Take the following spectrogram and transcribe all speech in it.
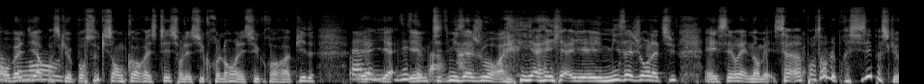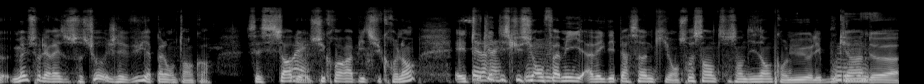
on va le dire parce que pour ceux qui sont encore restés sur les sucres lents et les sucres rapides, il y, a une petite mise à jour. Il y, a une mise à jour là-dessus. Et c'est vrai. Non, mais c'est important de le préciser parce que même sur les réseaux sociaux, je l'ai vu il y a pas longtemps encore. C'est cette histoire de sucre rapide, sucre lent. Et toutes les discussions en famille avec des personnes qui ont 60, 70 ans, qui ont lu les bouquins mmh. de, euh,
